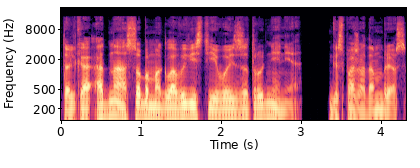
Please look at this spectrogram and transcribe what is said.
Только одна особа могла вывести его из затруднения — госпожа Домбрёс.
